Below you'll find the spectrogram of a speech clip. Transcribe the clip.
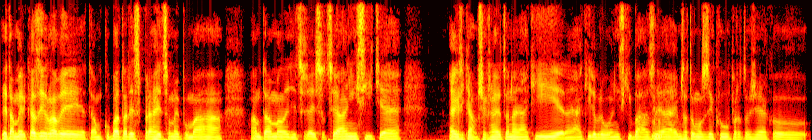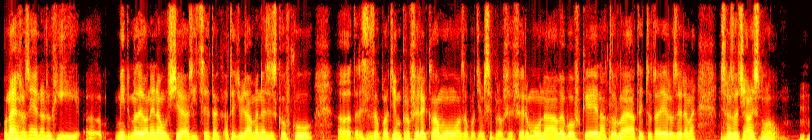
je tam Mirka z hlavy, je tam Kuba tady z Prahy, co mi pomáhá, mám tam lidi, co dělají sociální sítě, a jak říkám, všechno je to na nějaký, na nějaký dobrovolnický bázi mm. a já jim za to moc děkuju, protože jako ono je hrozně jednoduchý uh, mít miliony na účtě a říct si, tak a teď uděláme neziskovku, uh, tady si zaplatím profi reklamu a zaplatím si profi firmu na webovky, na tohle a teď to tady rozjedeme. My jsme začínali s nulou. Mm.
